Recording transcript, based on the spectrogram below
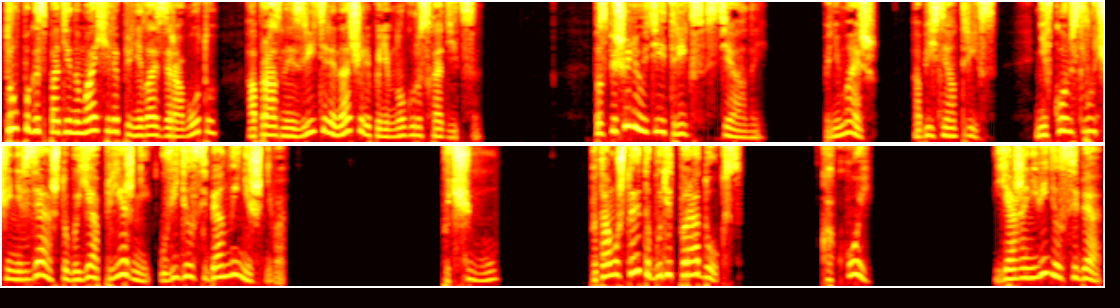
Труппа господина Махеля принялась за работу, а праздные зрители начали понемногу расходиться. Поспешили уйти и Трикс с Тианой. — Понимаешь, — объяснял Трикс, — ни в коем случае нельзя, чтобы я прежний увидел себя нынешнего. — Почему? — Потому что это будет парадокс. — Какой? — Я же не видел себя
